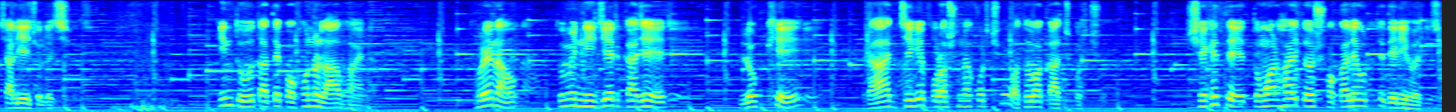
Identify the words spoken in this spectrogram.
চালিয়ে চলেছি। কিন্তু তাতে কখনো লাভ হয় না। ধরে নাও, তুমি নিজের কাজের লক্ষ্যে রাত জেগে পড়াশোনা করছ অথবা কাজ করছ। সেক্ষেত্রে তোমার হয়তো সকালে উঠতে দেরি হচ্ছে।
